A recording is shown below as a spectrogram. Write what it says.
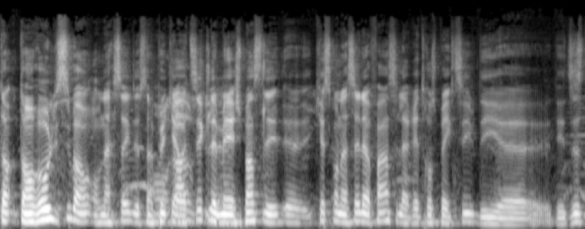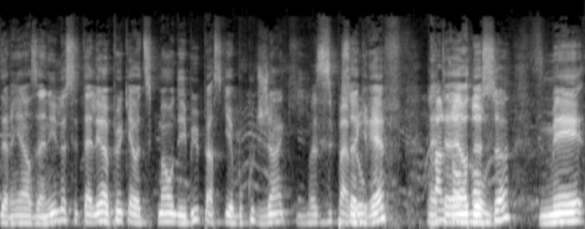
ton, ton rôle ici, bon, on essaie de. C'est un On peu chaotique, là, mais je pense que euh, qu'est-ce qu'on essaie de faire, c'est la rétrospective des, euh, des dix dernières années. Là, c'est allé un peu chaotiquement au début parce qu'il y a beaucoup de gens qui se greffent à l'intérieur de ça. Mais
